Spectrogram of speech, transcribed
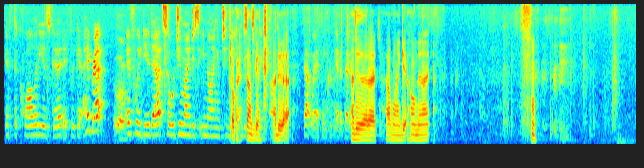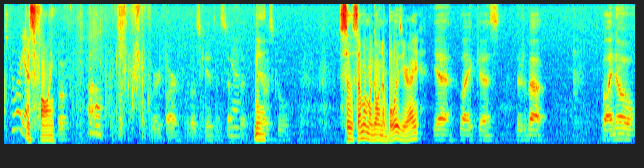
if the quality is good, if we get hey Brett, Hello. if we do that, so would you mind just emailing them to me? Okay, sounds good. individually? I'll do that. That way, I think we get a better. I'll do that at, I want to get home tonight. How are you? It's falling. Well, uh oh. very far with those kids and stuff, Yeah. but Yeah. that was cool. So some of them are going to Boise, right? Yeah, like uh, there's about, well, I know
